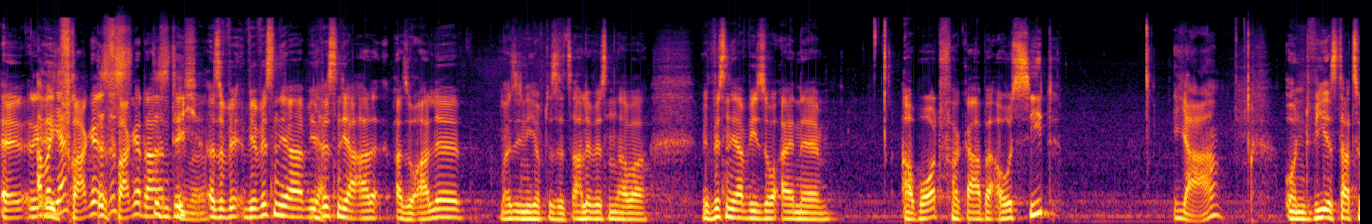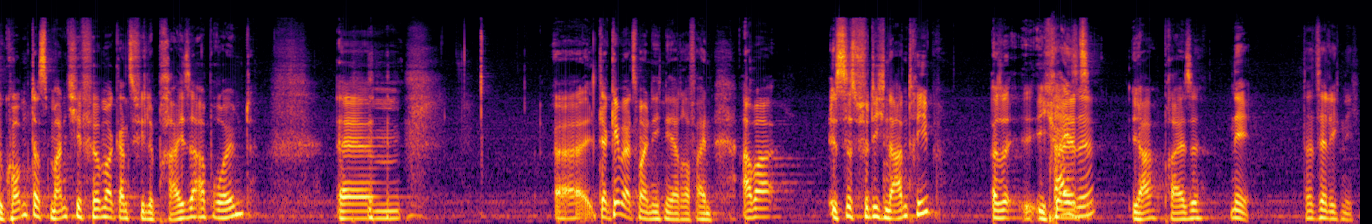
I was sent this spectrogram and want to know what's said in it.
Äh, Aber ja, Frage, Frage da an dich. Thema. Also wir, wir, wissen ja, wir ja. wissen ja alle, also alle, weiß ich nicht, ob das jetzt alle wissen, aber wir wissen ja, wie so eine Awardvergabe aussieht. Ja. Und wie es dazu kommt, dass manche Firma ganz viele Preise abräumt. Ähm, äh, da gehen wir jetzt mal nicht näher drauf ein. Aber ist das für dich ein Antrieb? Also ich Preise? Jetzt, ja, Preise? Nee, tatsächlich nicht.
